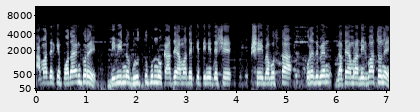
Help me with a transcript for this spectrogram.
আমাদেরকে পদায়ন করে বিভিন্ন গুরুত্বপূর্ণ কাজে আমাদেরকে তিনি দেশে সেই ব্যবস্থা করে দেবেন যাতে আমরা নির্বাচনে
